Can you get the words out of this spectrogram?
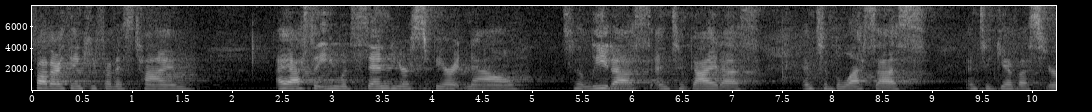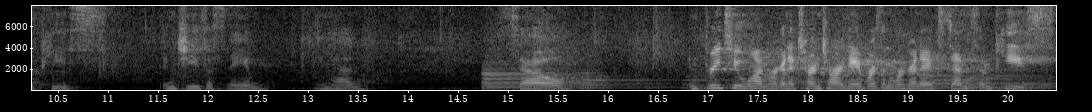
Father, I thank you for this time. I ask that you would send your spirit now to lead us and to guide us and to bless us and to give us your peace. In Jesus' name, amen. So, in three, two, one, we're going to turn to our neighbors and we're going to extend some peace.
